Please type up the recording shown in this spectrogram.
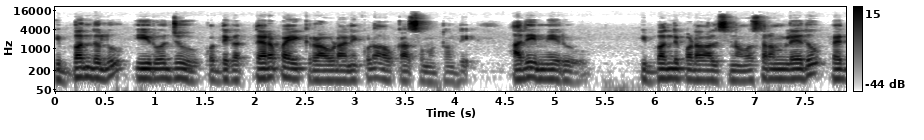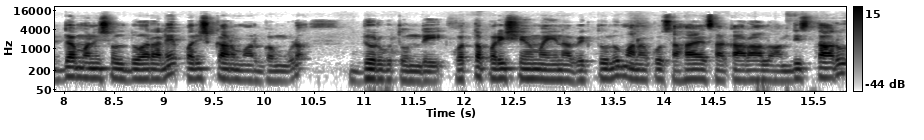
ఇబ్బందులు ఈరోజు కొద్దిగా తెరపైకి రావడానికి కూడా అవకాశం ఉంటుంది. అది మీరు ఇబ్బంది పడవలసిన అవసరం లేదు. పెద్ద మనుషుల ద్వారానే పరిష్కార మార్గం కూడా దొరుకుతుంది. కొత్త పరిచయమైన వ్యక్తులు మనకు సహాయ సహకారాలు అందిస్తారు.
